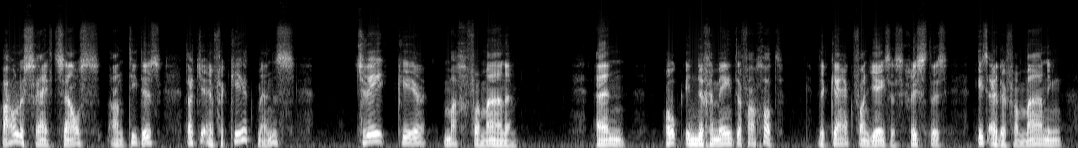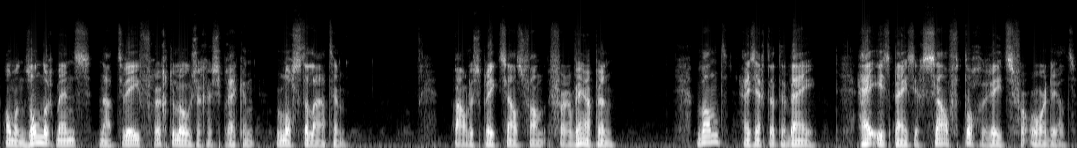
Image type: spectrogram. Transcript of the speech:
Paulus schrijft zelfs aan Titus dat je een verkeerd mens twee keer mag vermanen. En ook in de gemeente van God, de kerk van Jezus Christus, is er de vermaning om een zondig mens na twee vruchteloze gesprekken los te laten. Paulus spreekt zelfs van verwerpen. Want, hij zegt het erbij, hij is bij zichzelf toch reeds veroordeeld.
